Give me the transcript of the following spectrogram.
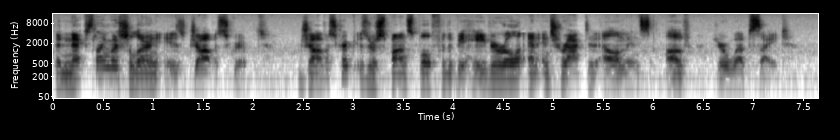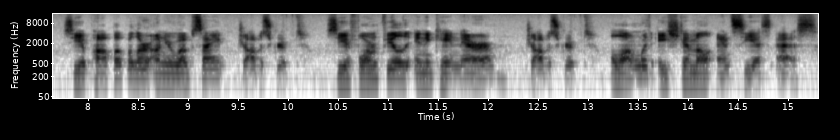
The next language to learn is JavaScript. JavaScript is responsible for the behavioral and interactive elements of your website. See a pop-up alert on your website? JavaScript. See a form field indicate an error? JavaScript. Along with HTML and CSS,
